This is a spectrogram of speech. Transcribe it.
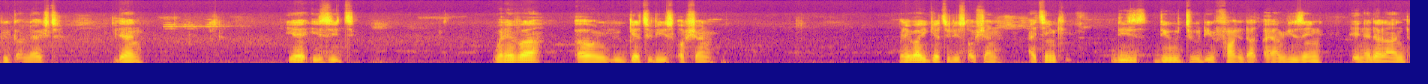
click on next. Then here is it. Whenever um, you get to this option whenever you get to this option i think this due to the fact that i am using a netherlands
